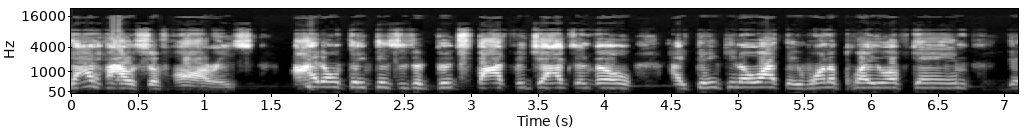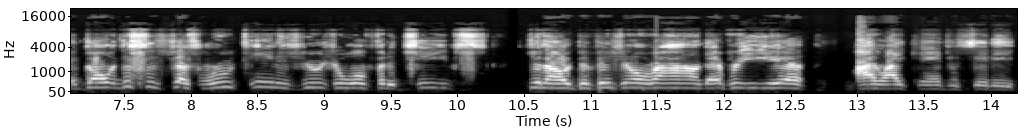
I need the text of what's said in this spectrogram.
that house of horrors. I don't think this is a good spot for Jacksonville. I think you know what they want a playoff game. They're going. This is just routine as usual for the Chiefs. You know, divisional round every year. I like Kansas City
